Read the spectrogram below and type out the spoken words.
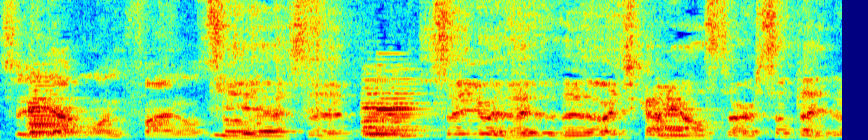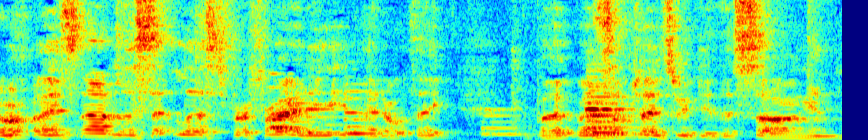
So you got one final song. Yeah, so, so anyway, the, the Orange County All Stars. Sometimes it's not on the set list for Friday, I don't think, but but sometimes we do the song and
